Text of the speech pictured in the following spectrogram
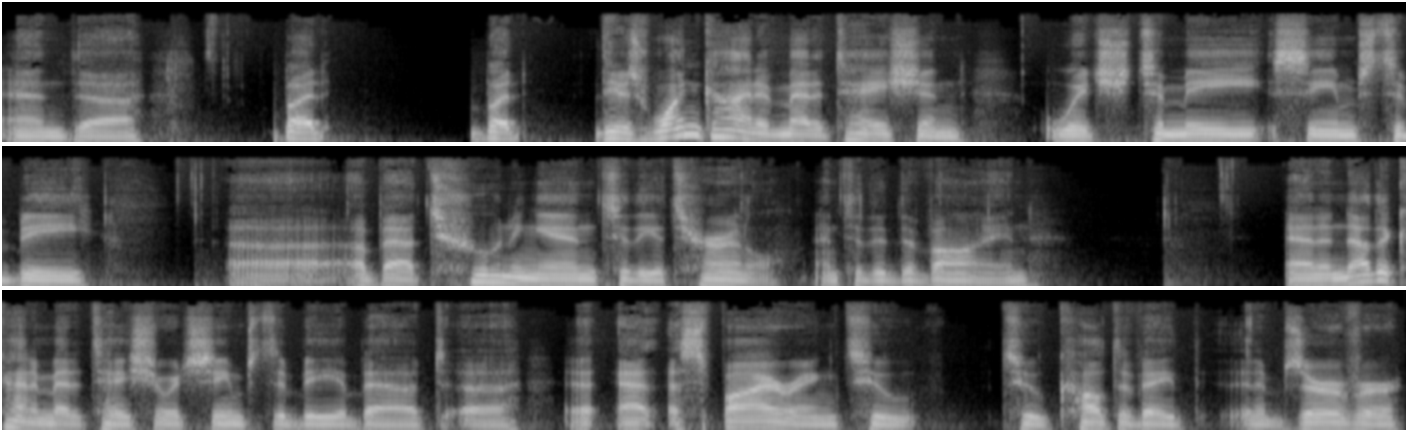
and uh, but but there's one kind of meditation which to me seems to be uh, about tuning in to the eternal and to the divine. And another kind of meditation, which seems to be about uh, a- aspiring to to cultivate an observer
